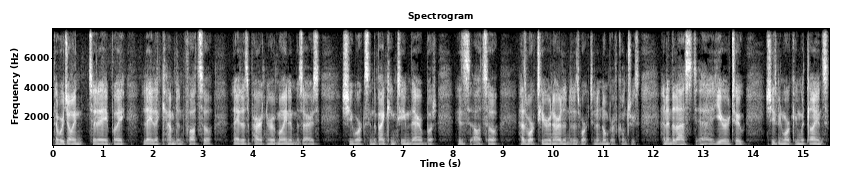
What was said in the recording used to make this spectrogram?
that we're joined today by Leila Kamdem-Fotso. Leila is a partner of mine in Mazars. She works in the banking team there, but is also has worked here in Ireland and has worked in a number of countries. And in the last uh, year or two, she's been working with clients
